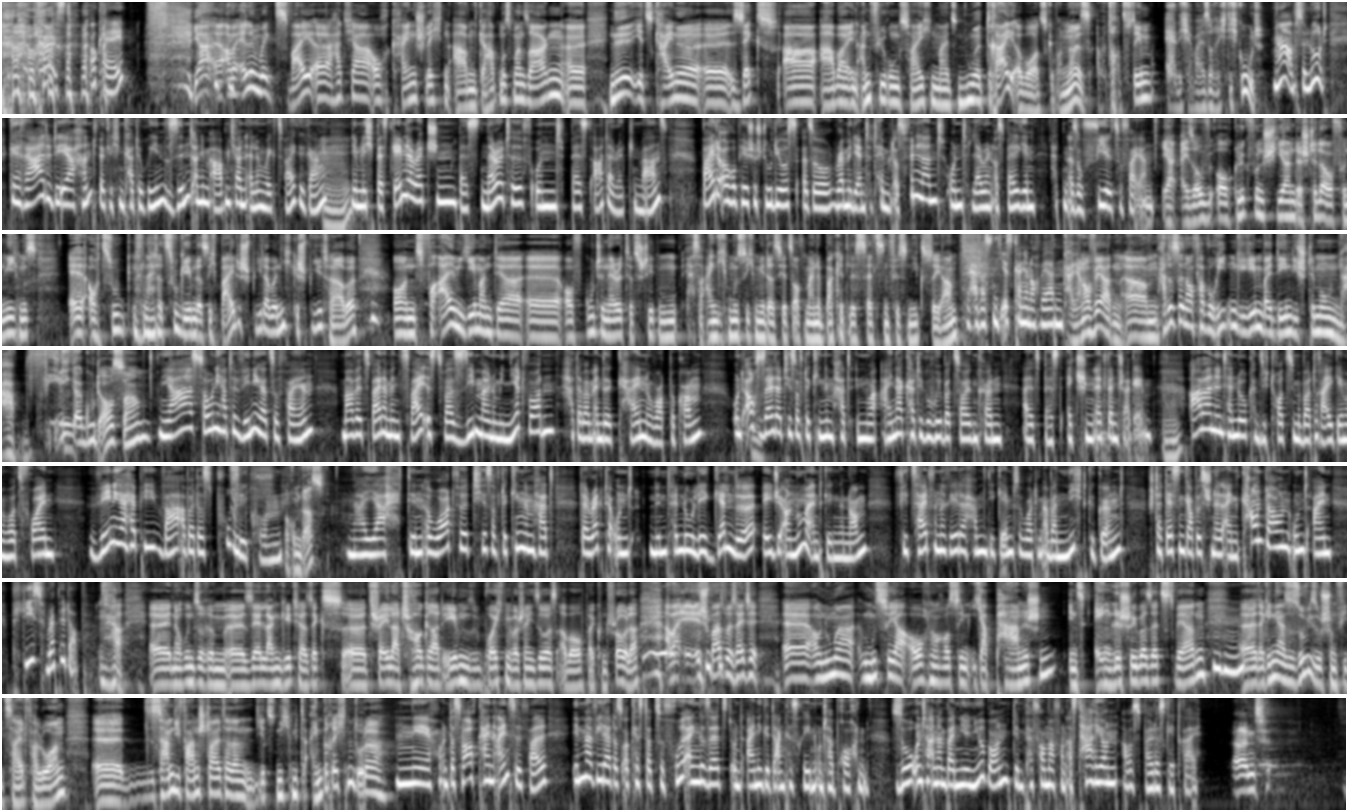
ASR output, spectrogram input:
okay. Ja, äh, aber Alan Wake 2 äh, hat ja auch keinen schlechten Abend gehabt, muss man sagen. Äh, ne, jetzt keine äh, sechs, äh, aber in Anführungszeichen mal jetzt nur drei Awards gewonnen. Ne? Ist aber trotzdem ehrlicherweise richtig gut. Ja, absolut. Gerade die eher handwerklichen Kategorien sind an dem Abend ja in Alan Wake 2 gegangen. Mhm. Nämlich Best Game Direction, Best Narrative und Best Art Direction waren es. Beide europäische Studios, also Remedy Entertainment aus Finnland und Larian aus Belgien, hatten also viel zu feiern. Ja, also auch Glückwunsch hier an der Stelle auch von mir. Ich muss äh, auch zu, leider zugeben, dass ich beide Spiele aber nicht gespielt habe. Und vor allem jemand, der äh, auf gute Narratives steht, also eigentlich muss ich mir das jetzt auf meine Bucketlist setzen fürs nächste Jahr. Ja, was nicht ist, kann ja noch werden. Kann ja noch werden. Ähm, hat es denn auch Favoriten gegeben, bei denen die Stimmung ja, weniger gut aussah? Ja, Sony hatte weniger zu feiern. Marvel Spider-Man 2 ist zwar siebenmal nominiert worden, hat aber am Ende keinen Award bekommen. Und auch Zelda Tears of the Kingdom hat in nur einer Kategorie überzeugen können als Best Action Adventure Game. Mhm. Aber Nintendo kann sich trotzdem über drei Game Awards freuen. Weniger happy war aber das Publikum. Warum das? Naja, den Award für Tears of the Kingdom hat Director und Nintendo-Legende AJ Aonuma entgegengenommen. Viel Zeit für eine Rede haben die Games Award ihm aber nicht gegönnt. Stattdessen gab es schnell einen Countdown und ein Please wrap it up. Ja, äh, nach unserem äh, sehr langen GTA 6 äh, Trailer-Talk gerade eben bräuchten wir wahrscheinlich sowas, aber auch bei Controller. Aber äh, Spaß beiseite, äh, Aonuma musste ja auch noch aus dem Japanischen ins Englische übersetzt werden. Mhm. Äh, da ging also sowieso schon viel Zeit verloren. Äh, das haben die Veranstalter dann jetzt nicht mit einberechnet, oder? Nee, und das war auch kein Einzelfall. Immer wieder das Orchester zu früh eingesetzt und einige Dankesreden unterbrochen. So unter anderem bei Neil Newborn, dem Performer von Astarion aus Baldur's Gate 3. And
